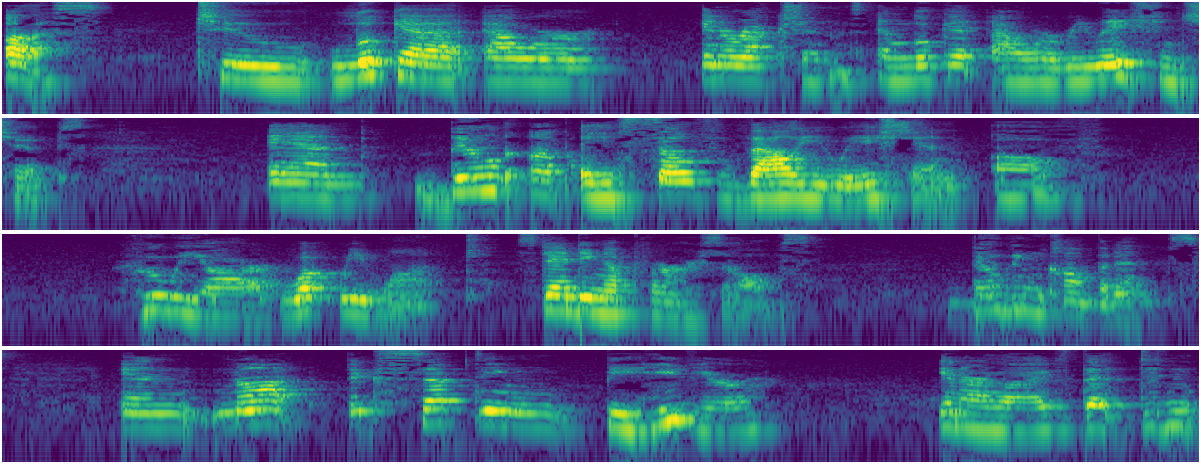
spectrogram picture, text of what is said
us, to look at our interactions and look at our relationships and build up a self valuation of who we are, what we want, standing up for ourselves, building confidence, and not accepting behavior in our lives that didn't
